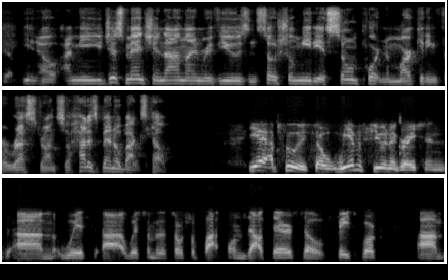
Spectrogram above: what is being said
yep. you know i mean you just mentioned online reviews and social media is so important to marketing for restaurants so how does BentoBox help yeah, absolutely. So we have a few integrations um, with uh, with some of the social platforms out there. So Facebook, um,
